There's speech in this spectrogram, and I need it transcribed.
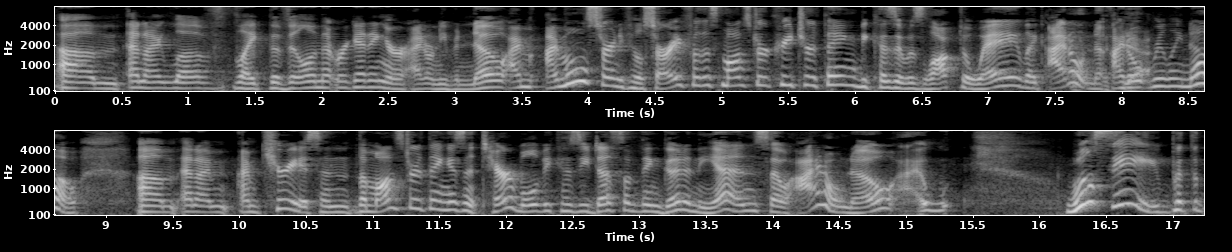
um, and I love like the villain that we're getting, or I don't even know. I'm I'm almost starting to feel sorry for this monster creature thing because it was locked away. Like I don't know, I don't really know, um, and I'm I'm curious. And the monster thing isn't terrible because he does something good in the end. So I don't know. I w- we'll see, but the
